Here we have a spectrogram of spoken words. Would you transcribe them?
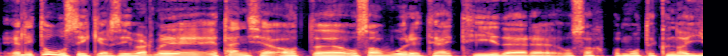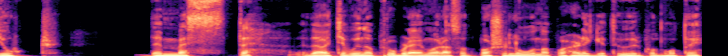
Jeg er litt usikker, Sivert, men jeg tenker at vi uh, har vært til ei tid der vi uh, på en måte kunne ha gjort det meste. Det har ikke vært noe problem å reise til Barcelona på helgetur, på en måte,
